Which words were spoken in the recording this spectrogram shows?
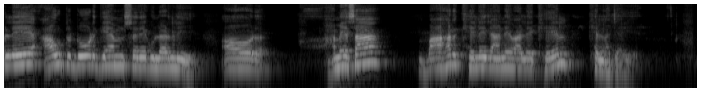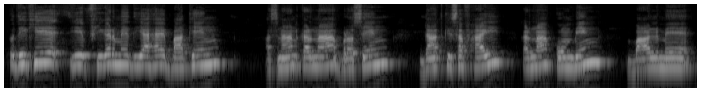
प्ले आउटडोर गेम्स रेगुलरली और हमेशा बाहर खेले जाने वाले खेल खेलना चाहिए। तो देखिए, ये फिगर में दिया है बाथिंग स्नान करना ब्रशिंग दांत की सफ़ाई करना कोम्बिंग बाल में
